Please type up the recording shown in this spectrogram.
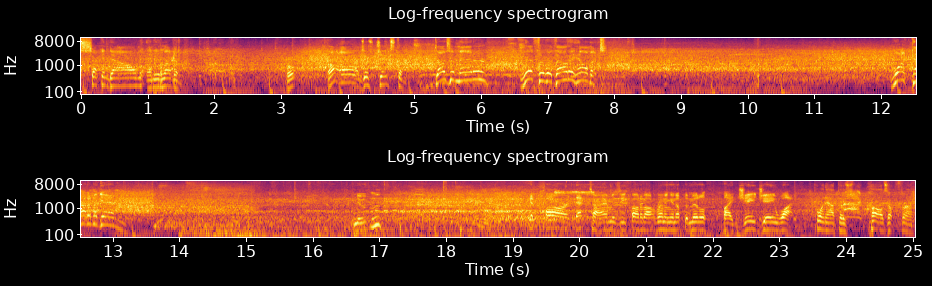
Second down and 11. Oh. Uh-oh. I just jinxed him. Doesn't matter with or without a helmet. Watt got him again. Newton. Hit hard that time as he thought about running it up the middle by J.J. Watt. Point out those calls up front.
